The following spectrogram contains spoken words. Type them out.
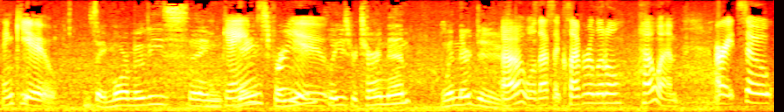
Thank you. Say more movies and, and games, games, for, for you. you. Please return them when they're due. Oh well that's a clever little poem. All right so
